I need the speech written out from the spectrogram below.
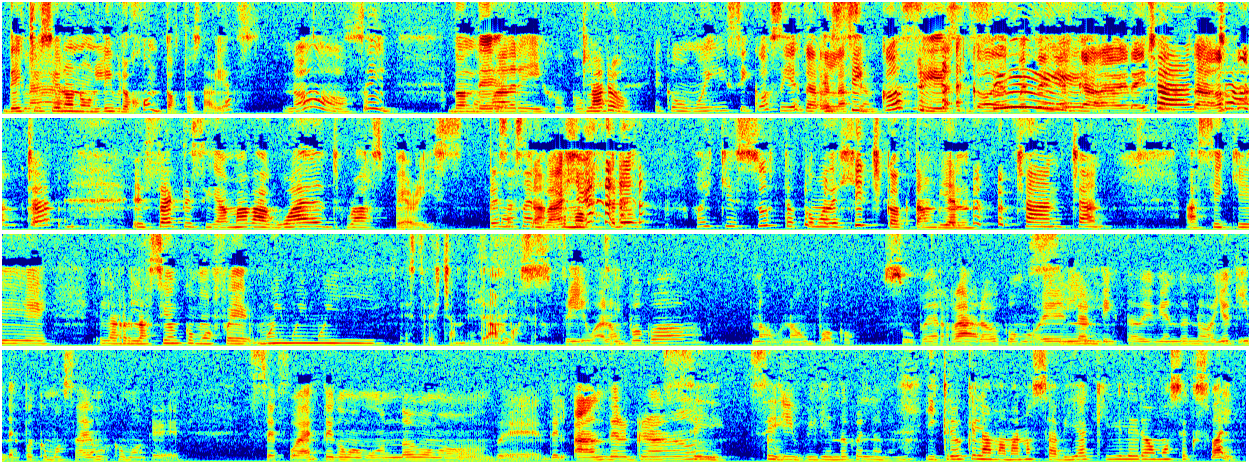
De hecho, Claro. hicieron un libro juntos, ¿tú sabías? No, Sí. como Donde, madre e hijo. como- claro, Es como muy psicosis esta es relación. psicosis. como sí. después tenía el cadáver ahí Chan, sentado. chan, chan. Exacto, y se llamaba Wild Raspberries. Ay, qué susto, como de Hitchcock también. Chan, chan. Así que la relación como fue muy, muy, muy estrecha entre ambos. Sí, igual Sí. un poco, no, no un poco, súper raro como el Sí. artista viviendo en Nueva York y después como sabemos como que se fue a este como mundo como de, del underground Sí, sí. y viviendo con la mamá. Y creo que la mamá no sabía que él era homosexual.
